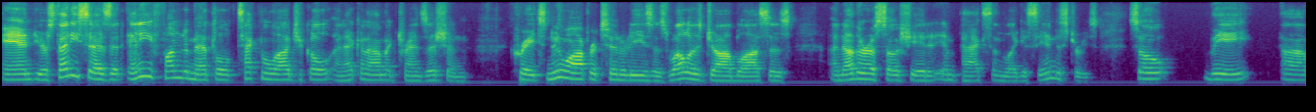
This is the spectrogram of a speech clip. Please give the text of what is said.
And your study says that any fundamental technological and economic transition creates new opportunities as well as job losses and other associated impacts in legacy industries. So, the uh,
